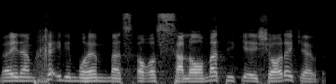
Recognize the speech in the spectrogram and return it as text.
و اینم خیلی مهم است. آقا سلامتی که اشاره کرده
